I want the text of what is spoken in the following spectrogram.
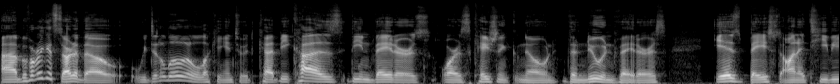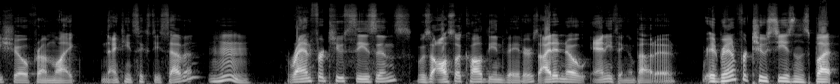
Uh, before we get started, though, we did a little looking into it ca- because the Invaders, or as occasionally known, the New Invaders, is based on a TV show from like 1967. Mm-hmm. Ran for two seasons. Was also called The Invaders. I didn't know anything about it. It ran for two seasons, but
